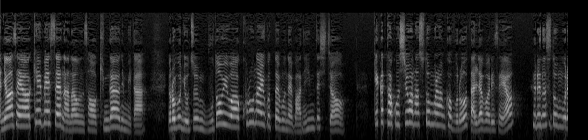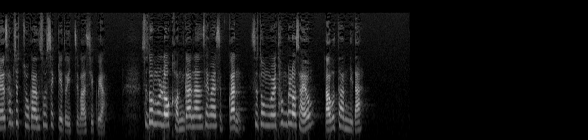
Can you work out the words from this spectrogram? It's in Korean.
안녕하세요. KBSN 아나운서 김가연입니다. 여러분 요즘 무더위와 코로나19 때문에 많이 힘드시죠? 깨끗하고 시원한 수돗물 한 컵으로 날려버리세요. 흐르는 수돗물에 30초간 손 씻기도 잊지 마시고요. 수돗물로 건강한 생활 습관, 수돗물 텀블러 사용, 나부터 합니다.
